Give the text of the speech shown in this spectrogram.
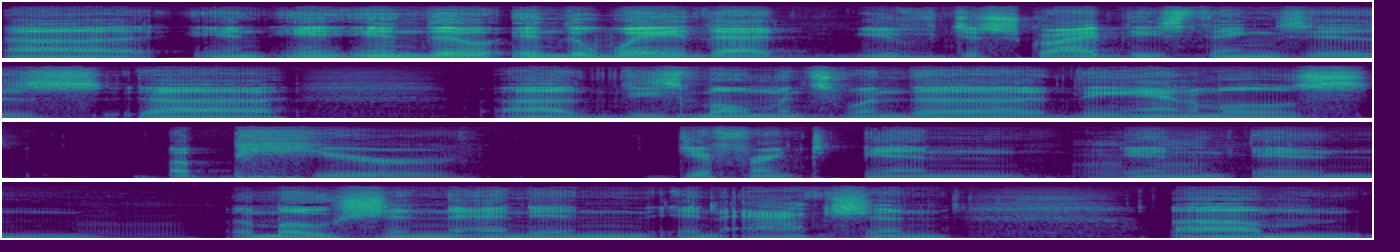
uh, in, in in the in the way that you've described these things is uh, uh, these moments when the the animals appear different in in in emotion and in in action. Um,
